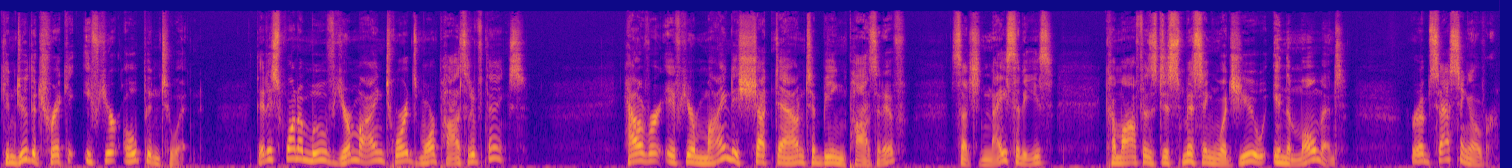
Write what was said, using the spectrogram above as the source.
can do the trick if you're open to it. They just want to move your mind towards more positive things. However, if your mind is shut down to being positive, such niceties come off as dismissing what you, in the moment, are obsessing over.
